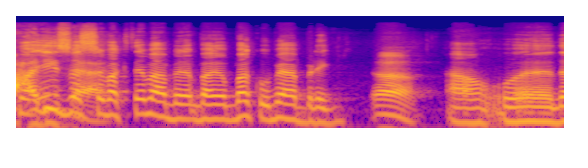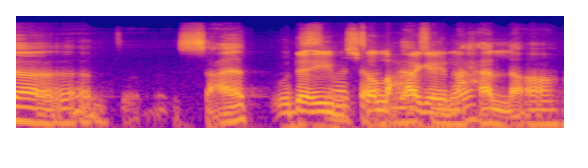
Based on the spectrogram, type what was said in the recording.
حديثة بس يعني. بكتبها ب- ب- بكوي بيها برجلي آه. آه وده الساعات وده إيه بتصلح حاجة في هنا؟ المحل آه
